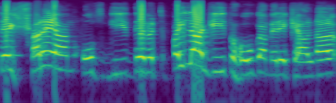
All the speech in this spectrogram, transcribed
ਤੇ ਸ਼ਰੇਆਮ ਉਸ ਗੀਤ ਦੇ ਵਿੱਚ ਪਹਿਲਾ ਗੀਤ ਹੋਊਗਾ ਮੇਰੇ ਖਿਆਲ ਨਾਲ,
